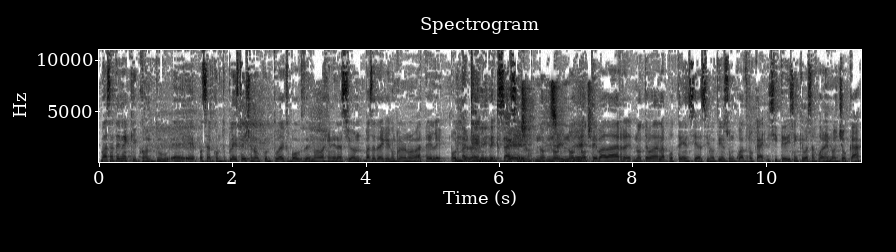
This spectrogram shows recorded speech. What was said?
vas a tener que con tu, eh, eh, o sea, con tu PlayStation o con tu Xbox de nueva generación, vas a tener que comprar una nueva tele. Porque una realmente tele, no, no, no, no te va a dar, no te va a dar la potencia si no tienes un 4K. Y si te dicen que vas a jugar en 8K,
